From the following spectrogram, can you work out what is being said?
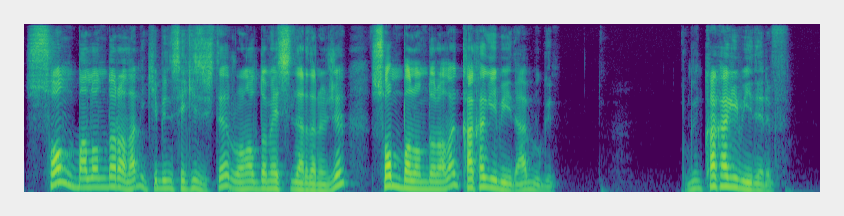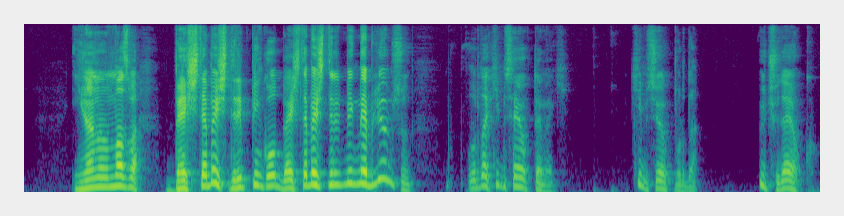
son Ballon d'Or alan 2008 işte Ronaldo Messi'lerden önce son Ballon d'Or alan kaka gibiydi abi bugün. Bugün kaka gibiydi herif. İnanılmaz bak. 5'te 5 dribbling ol. 5'te 5 dribbling ne biliyor musun? Burada kimse yok demek. Kimse yok burada. Üçü de yok.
